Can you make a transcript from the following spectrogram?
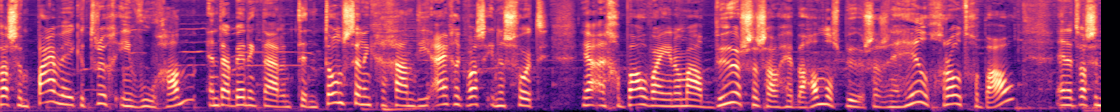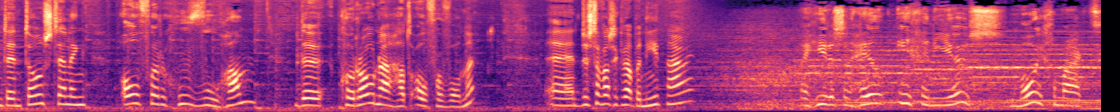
Was een paar weken terug in Wuhan en daar ben ik naar een tentoonstelling gegaan die eigenlijk was in een soort ja, een gebouw waar je normaal beurzen zou hebben, handelsbeurzen. Dat is een heel groot gebouw. En het was een tentoonstelling over hoe Wuhan de corona had overwonnen. Uh, dus daar was ik wel benieuwd naar. hier is een heel ingenieus, mooi gemaakt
